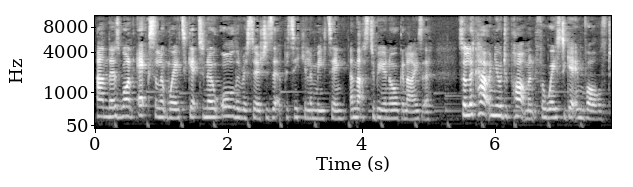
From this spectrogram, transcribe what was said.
And there's one excellent way to get to know all the researchers at a particular meeting, and that's to be an organiser. So look out in your department for ways to get involved.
